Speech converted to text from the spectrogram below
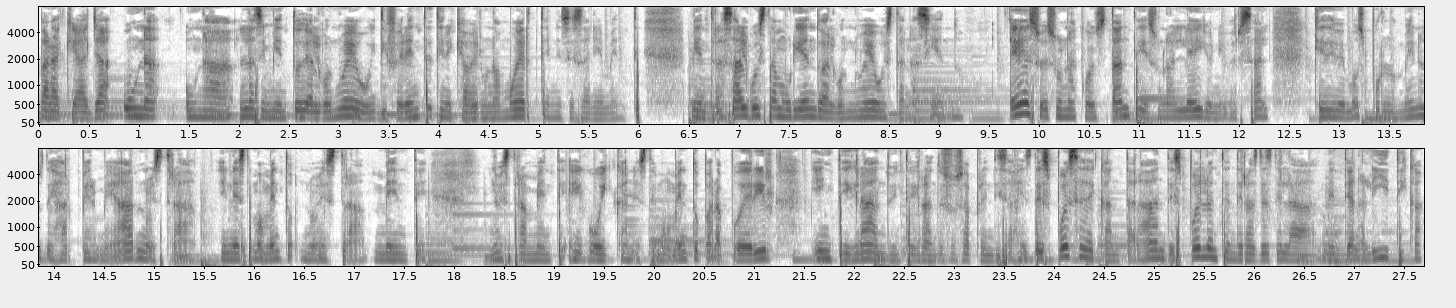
Para que haya una, un nacimiento de algo nuevo y diferente, tiene que haber una muerte necesariamente. Mientras algo está muriendo, algo nuevo está naciendo. Eso es una constante y es una ley universal que debemos por lo menos dejar permear nuestra, en este momento, nuestra mente, nuestra mente egoica en este momento para poder ir integrando, integrando esos aprendizajes. Después se decantarán, después lo entenderás desde la mente analítica,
